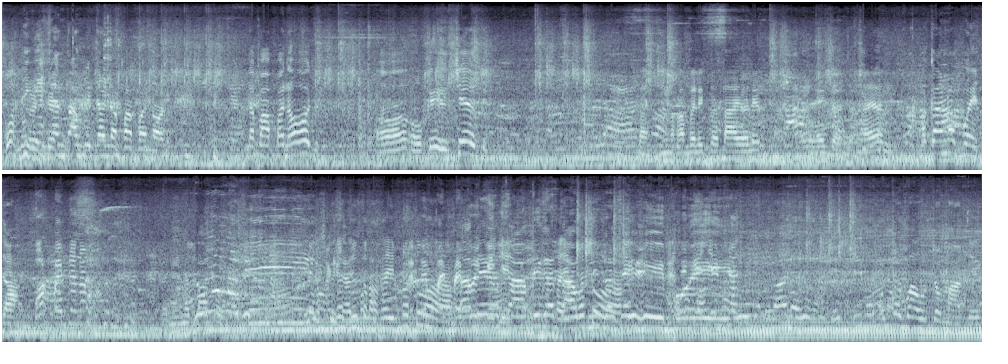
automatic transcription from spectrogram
Hindi isang taon kita napapanood. Napapanood? Oo, okay. Share. Nakabalik na tayo ulit. Ito, ngayon. Magkano po ito? 4-5 na naman. Kanina pa ako. Hanggang dito kakaiba to ah. Sabi, ka to nila ah. sa'yo si Boy. Ito ba automatic?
